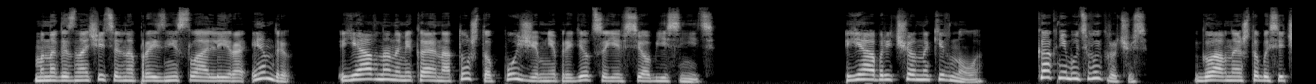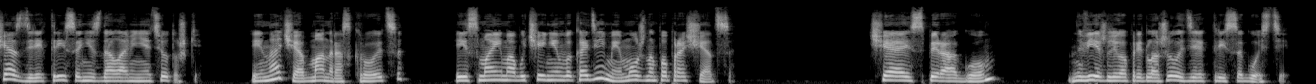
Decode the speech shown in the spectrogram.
— многозначительно произнесла Лира Эндрю, явно намекая на то, что позже мне придется ей все объяснить. Я обреченно кивнула. Как-нибудь выкручусь. Главное, чтобы сейчас директриса не сдала меня тетушке. Иначе обман раскроется, и с моим обучением в академии можно попрощаться. «Чай с пирогом?» — вежливо предложила директриса гости.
